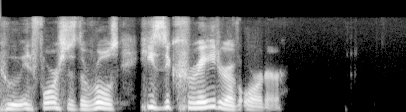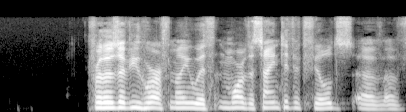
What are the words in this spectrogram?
who enforces the rules. He's the creator of order. For those of you who are familiar with more of the scientific fields of, of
